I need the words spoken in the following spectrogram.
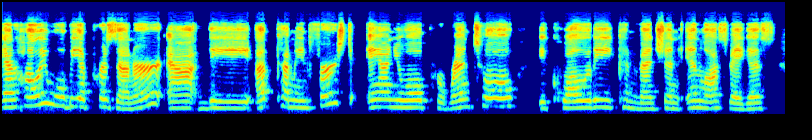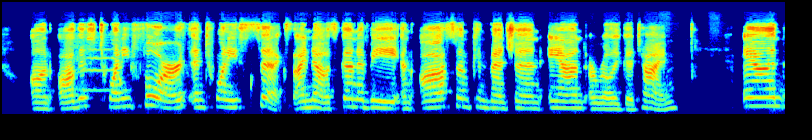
And Holly will be a presenter at the upcoming first annual Parental Equality Convention in Las Vegas on August 24th and 26th. I know it's going to be an awesome convention and a really good time. And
